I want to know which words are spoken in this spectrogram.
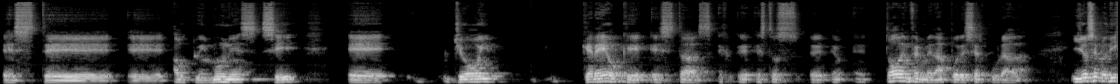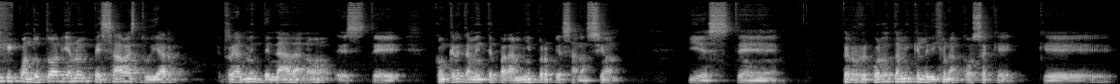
este, eh, autoinmunes, ¿sí? Eh, yo hoy creo que estas, estos, toda enfermedad puede ser curada. Y yo se lo dije cuando todavía no empezaba a estudiar realmente nada, ¿no? Este, concretamente para mi propia sanación. Y este, pero recuerdo también que le dije una cosa que, que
